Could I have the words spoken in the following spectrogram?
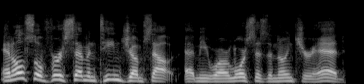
And also, verse 17 jumps out at me where our Lord says, Anoint your head.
